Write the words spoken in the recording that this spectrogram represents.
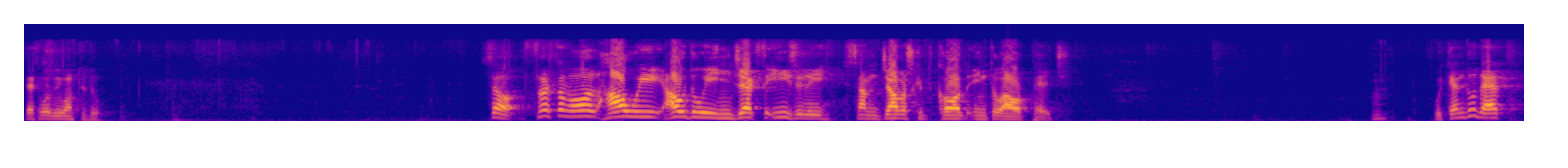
that's what we want to do so first of all how we how do we inject easily some javascript code into our page hmm? we can do that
